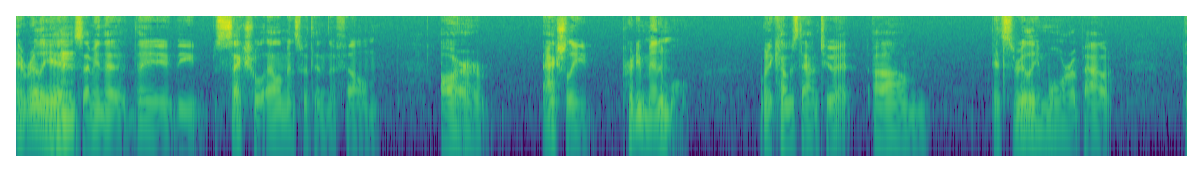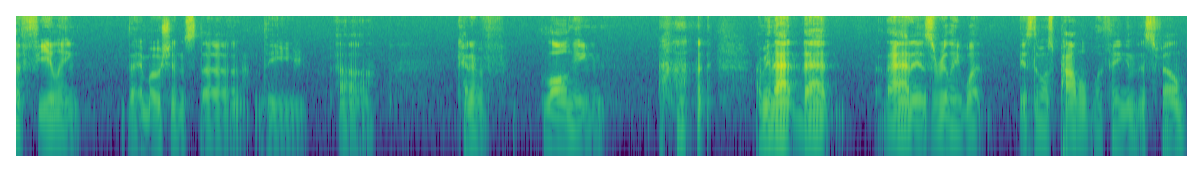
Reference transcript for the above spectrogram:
It really Mhm. is. I mean, the, the the sexual elements within the film are actually pretty minimal when it comes down to it. Um, it's really more about the feeling, the emotions, the the uh, kind of longing. I mean that that that is really what is the most palpable thing in this film.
